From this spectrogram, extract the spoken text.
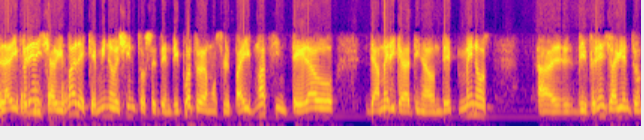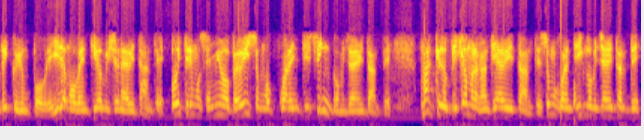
La diferencia abismal es que en 1974 éramos el país más integrado de América Latina, donde menos ah, diferencia había entre un rico y un pobre, y éramos 22 millones de habitantes. Hoy tenemos el mismo y somos 45 millones de habitantes, más que duplicamos la cantidad de habitantes, somos 45 millones de habitantes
